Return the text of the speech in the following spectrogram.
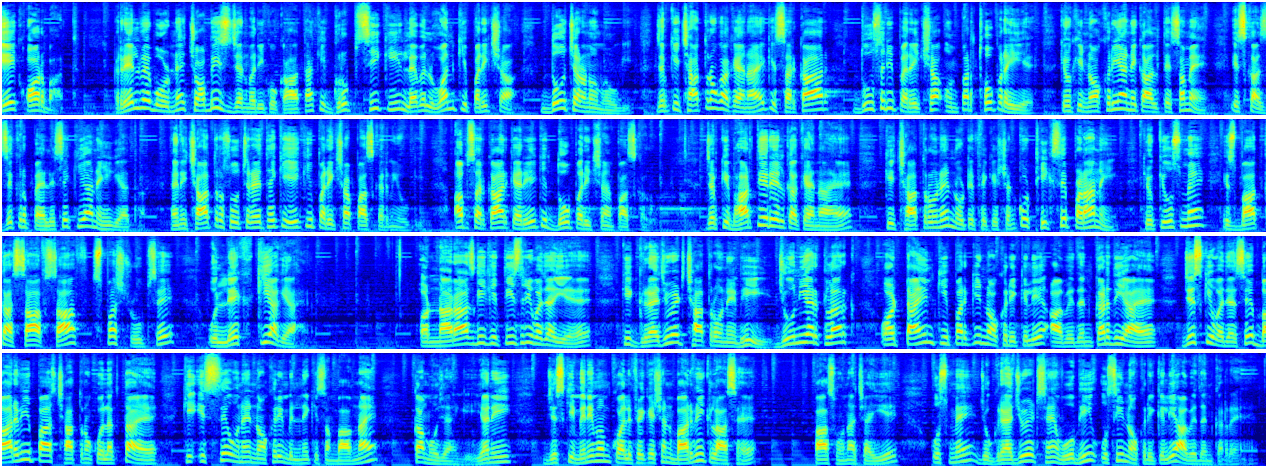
एक और बात, रेलवे बोर्ड ने 24 जनवरी को कहा था कि ग्रुप सी की लेवल वन की परीक्षा दो चरणों में होगी, जबकि छात्रों का कहना है कि सरकार दूसरी परीक्षा उन पर थोप रही है, क्योंकि नौकरियाँ निकालते समय इसका ज़िक्र पहले से किया नहीं गया था। यानी छात्र सोच रहे थे कि एक ही परीक्षा पास करनी होगी। अब सरकार कह रही है कि दो परीक्षाएँ पास करो। जबकि भारतीय रेल का कहना है कि छात्रों ने नोटिफिकेशन को ठीक से पढ़ा नहीं, क्योंकि उसमें इस बात का साफ़ साफ़ स्पष्ट रूप से उल्लेख किया गया है। और नाराज़गी की तीसरी वजह यह है कि ग्रेजुएट छात्रों ने भी जूनियर क्लर्क और टाइम कीपर की नौकरी के लिए आवेदन कर दिया है, जिसकी वजह से बारहवीं पास छात्रों को लगता है कि इससे उन्हें नौकरी मिलने की संभावनाएँ कम हो जाएँगी। यानी जिसकी मिनिमम क्वालिफिकेशन बारहवीं क्लास है पास होना चाहिए, उसमें जो ग्रेजुएट्स हैं, वो भी उसी नौकरी के लिए आवेदन कर रहे हैं।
